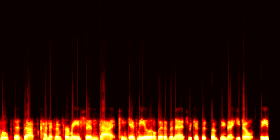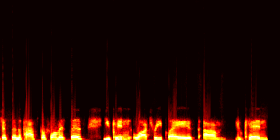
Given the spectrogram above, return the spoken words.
hope that that's kind of information that can give me a little bit of an edge because it's something that you don't see just in the past performances. You can watch replays. Um, you can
